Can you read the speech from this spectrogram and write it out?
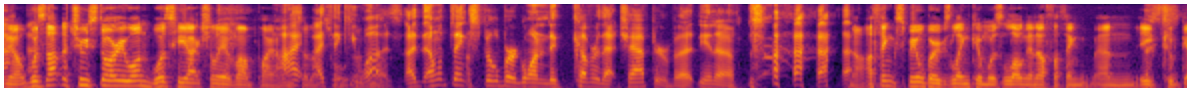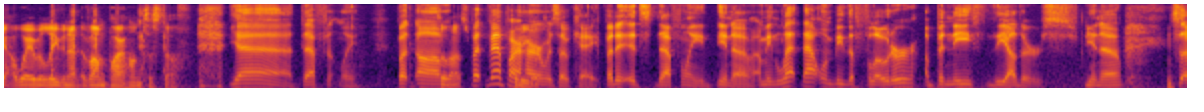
You know, was that the true story one? Was he actually a vampire I, hunter? I That's think he was. I don't think Spielberg wanted to cover that chapter, but you know, know. No, I think Spielberg's Lincoln was long enough. I think, and he could get away with leaving out the vampire hunter stuff. yeah, definitely. But um, So but Vampire Hunter was okay. But it, it's definitely you know, I mean, let that one be the floater beneath the others. You know, so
